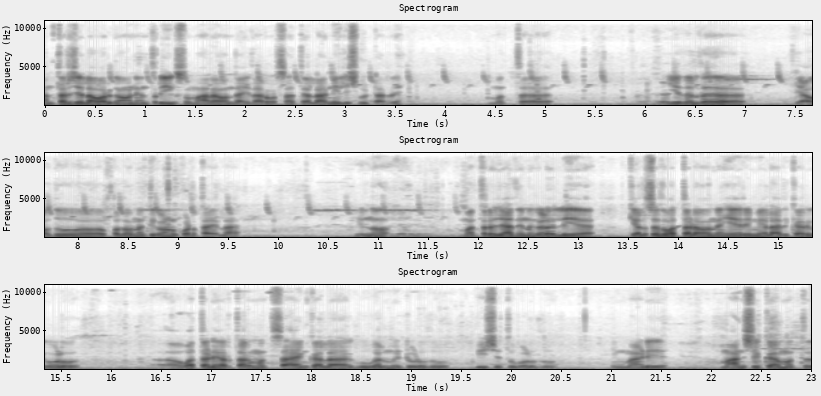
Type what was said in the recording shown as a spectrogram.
ಅಂತರ್ಜಲ ವರ್ಗಾವಣೆ ಅಂತೂ ಈಗ ಸುಮಾರು ಒಂದು ಐದಾರು ವರ್ಷ ಎಲ್ಲ ನಿಲ್ಲಿಸಿಬಿಟ್ಟಾರ ರೀ ಮತ್ತು ಇದಲ್ಲದೆ ಯಾವುದೂ ಪದೋನ್ನತಿಗಳನ್ನು ಕೊಡ್ತಾ ಇಲ್ಲ. ಇನ್ನು ಮತ್ತು ರಜಾ ದಿನಗಳಲ್ಲಿ ಕೆಲಸದ ಒತ್ತಡವನ್ನು ಹೇರಿ ಮೇಲಾಧಿಕಾರಿಗಳು ಒತ್ತಡ ಹೇರ್ತಾರೆ ಮತ್ತು ಸಾಯಂಕಾಲ ಗೂಗಲ್ ಮೀಟ್ ಇಡೋದು, ಪಿ ಸಿ ತೊಗೊಳ್ಳೋದು ಹಿಂಗೆ ಮಾಡಿ ಮಾನಸಿಕ ಮತ್ತು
